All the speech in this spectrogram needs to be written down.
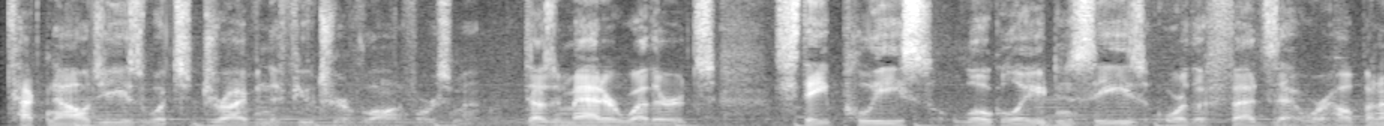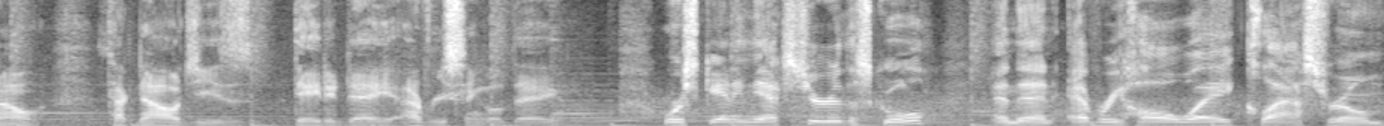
Technology is what's driving the future of law enforcement. Doesn't matter whether it's state police, local agencies, or the feds that we're helping out, technology is day to day, every single day. We're scanning the exterior of the school, and then every hallway, classroom,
